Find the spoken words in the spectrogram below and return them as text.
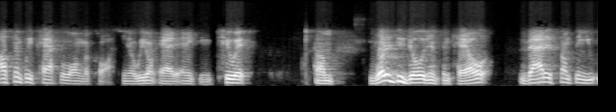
I'll simply pass along the cost. You know, we don't add anything to it. Um, what does due diligence entail? That is something you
